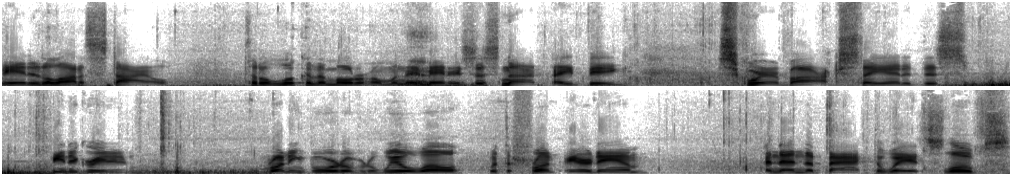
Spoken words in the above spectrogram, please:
added a lot of style to the look of the motorhome when they Yeah. made it. It's just not a big square box. They added this integrated running board over the wheel well with the front air dam, and then the back, the way it slopes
